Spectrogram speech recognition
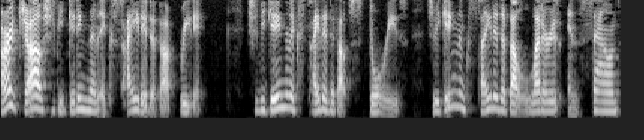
our job should be getting them excited about reading, should be getting them excited about stories, should be getting them excited about letters and sounds.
